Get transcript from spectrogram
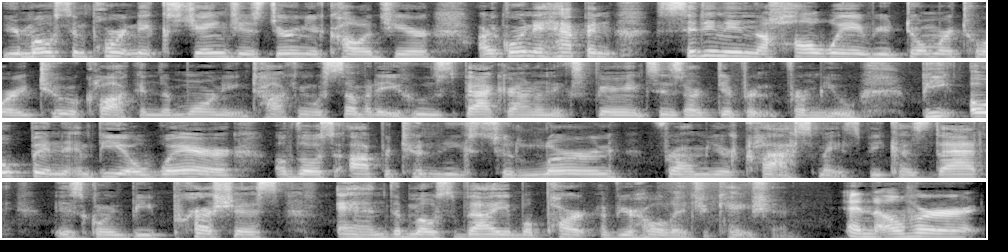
Your most important exchanges during your college year are going to happen sitting in the hallway of your dormitory two o'clock in the morning, talking with somebody whose background and experiences are different from you. Be open and be aware of those opportunities to learn from your classmates because that is going to be precious and the most valuable part of your whole education. And over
